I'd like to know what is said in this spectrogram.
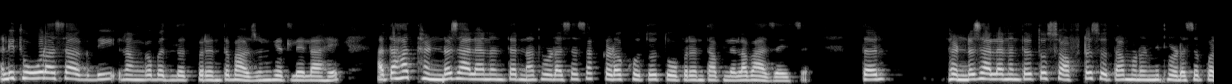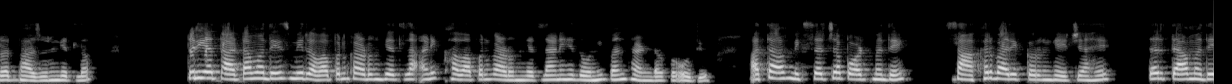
आणि थोडासा अगदी रंग बदलत पर्यंत भाजून घेतलेला आहे. आता हा थंड झाल्यानंतर ना थोडासा असा कडक होतो तोपर्यंत आपल्याला भाजायचं तर थंड झाल्यानंतर तो सॉफ्टच होता म्हणून मी थोडंसं परत भाजून घेतलं. तर या ताटामध्येच मी रवा पण काढून घेतला आणि खवा पण काढून घेतला आणि हे दोन्ही पण थंड होऊ देऊ. आता मिक्सरच्या पॉटमध्ये साखर बारीक करून घ्यायची आहे. तर त्यामध्ये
